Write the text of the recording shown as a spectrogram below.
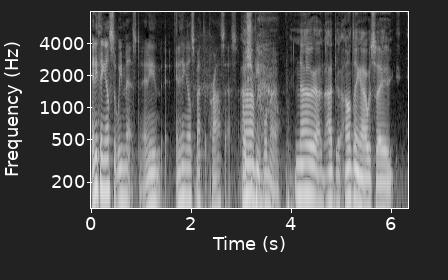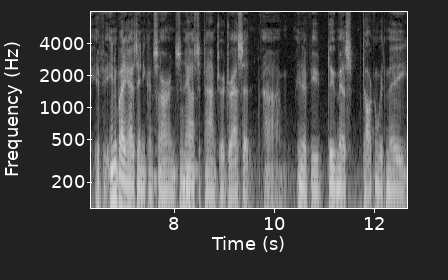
Anything else that we missed? Any anything else about the process? What should Um, people know? No, I, I, the only thing I would say, if anybody has any concerns, Mhm. now's the time to address it. Um, you know, if you do miss talking with me,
